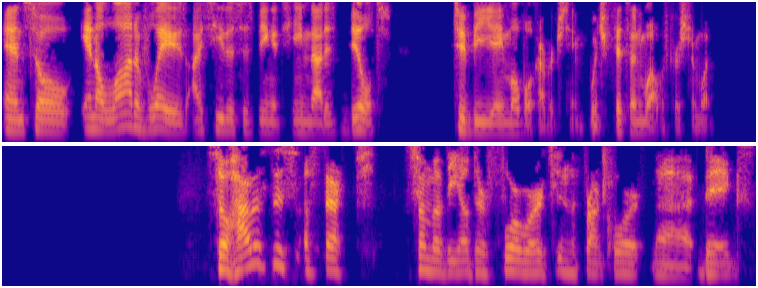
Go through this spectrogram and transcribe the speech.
And so, in a lot of ways, I see this as being a team that is built to be a mobile coverage team, which fits in well with Christian Wood. So, how does this affect some of the other forwards in the front court, uh, bigs?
